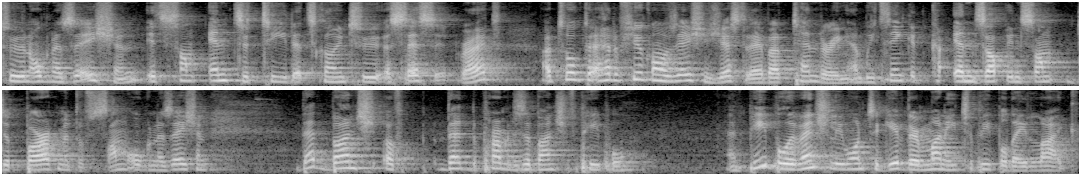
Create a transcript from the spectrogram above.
to an organization, it's some entity that's going to assess it, right? I talked, I had a few conversations yesterday about tendering, and we think it ends up in some department of some organization. That bunch of that department is a bunch of people, and people eventually want to give their money to people they like.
